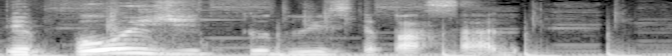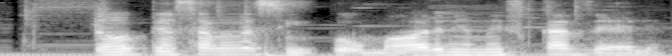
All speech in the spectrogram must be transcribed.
depois de tudo isso ter passado. Então eu pensava assim, pô, uma hora minha mãe ficar velha.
